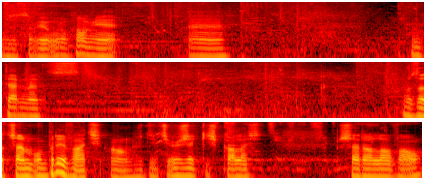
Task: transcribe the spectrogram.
Może sobie uruchomię e, internet. z- Bo zacząłem obrywać. O, widzicie, już jakiś koleś przerolował.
